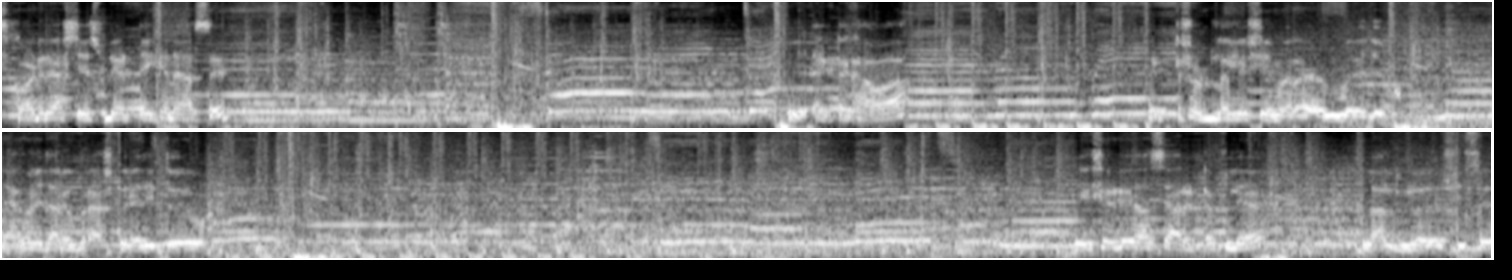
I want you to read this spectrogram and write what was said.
স্কোয়াডের আর শেষ প্লেয়ারটা এখানে আছে। একটা খাওয়া। একটা শট লাগলে সে মারা, মেরে যাব এখনই তার উপর আশ করে দিতে হইব। এই সাইডে আছে আরেকটা প্লেয়ার লাল গ্লোয়ারের শিসে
